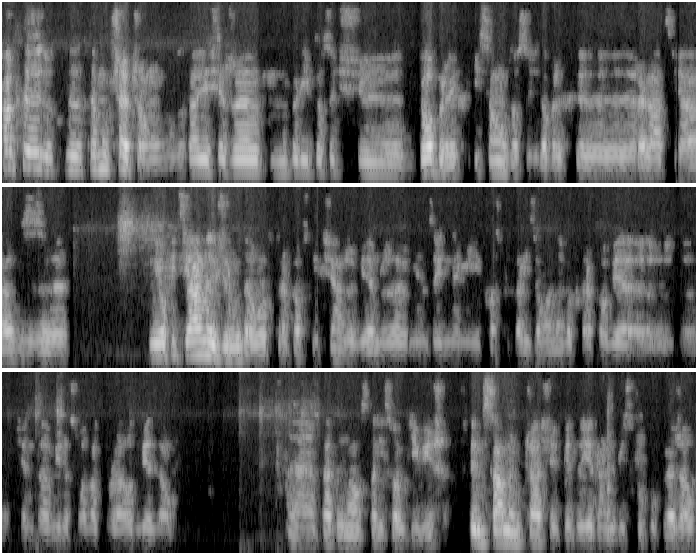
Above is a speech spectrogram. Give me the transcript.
fakty temu przeczą. Zdaje się, że byli w dosyć y, dobrych i są w dosyć dobrych y, relacjach z nieoficjalnych źródeł od krakowskich księży wiem, że między innymi hospitalizowanego w Krakowie księdza Mirosława Króla odwiedzał e, kardynał Stanisław Dziwisz. W tym samym czasie, kiedy jeden z biskupów leżał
